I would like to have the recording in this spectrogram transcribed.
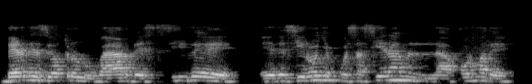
ver desde otro lugar, decide eh, decir, oye, pues así era la forma de,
